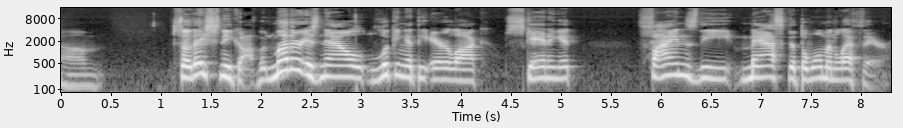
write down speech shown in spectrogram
Um, so they sneak off, but mother is now looking at the airlock, scanning it, finds the mask that the woman left there.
